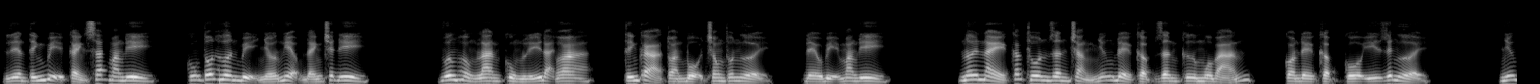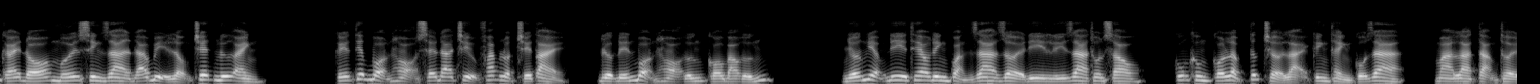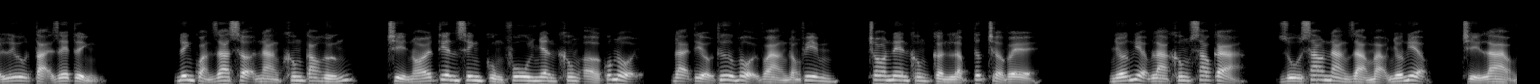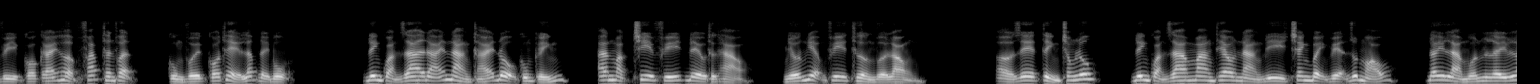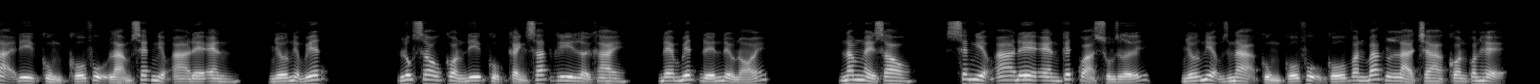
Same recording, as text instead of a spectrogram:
Liên tính bị cảnh sát mang đi, cũng tốt hơn bị nhớ Niệm đánh chết đi. Vương Hồng Lan cùng Lý Đại Hoa, tính cả toàn bộ trong thôn người, đều bị mang đi. Nơi này các thôn dân chẳng những đề cập dân cư mua bán, còn đề cập cố ý giết người. Những cái đó mới sinh ra đã bị lộng chết nữ anh. Kế tiếp bọn họ sẽ đã chịu pháp luật chế tài, được đến bọn họ ứng có báo ứng. Nhớ nghiệm đi theo đinh quản gia rời đi lý gia thôn sau, cũng không có lập tức trở lại kinh thành cố gia, mà là tạm thời lưu tại dê tỉnh. Đinh quản gia sợ nàng không cao hứng, chỉ nói tiên sinh cùng phu nhân không ở quốc nội, đại tiểu thư vội vàng đóng phim, cho nên không cần lập tức trở về. Nhớ nghiệm là không sao cả, dù sao nàng giả mạo nhớ nghiệm, chỉ là vì có cái hợp pháp thân phận, cùng với có thể lấp đầy bụng. Đinh quản gia đãi nàng thái độ cung kính, ăn mặc chi phí đều thực hảo, nhớ nghiệm phi thường vừa lòng. Ở dê tỉnh trong lúc, đinh quản gia mang theo nàng đi tranh bệnh viện rút máu, đây là muốn lấy lại đi cùng cố phụ làm xét nghiệm ADN, nhớ nghiệm biết. Lúc sau còn đi cục cảnh sát ghi lời khai, đem biết đến đều nói. Năm ngày sau, xét nghiệm ADN kết quả xuống dưới, nhớ niệm nạ cùng cố phụ cố văn bác là cha con quan hệ.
